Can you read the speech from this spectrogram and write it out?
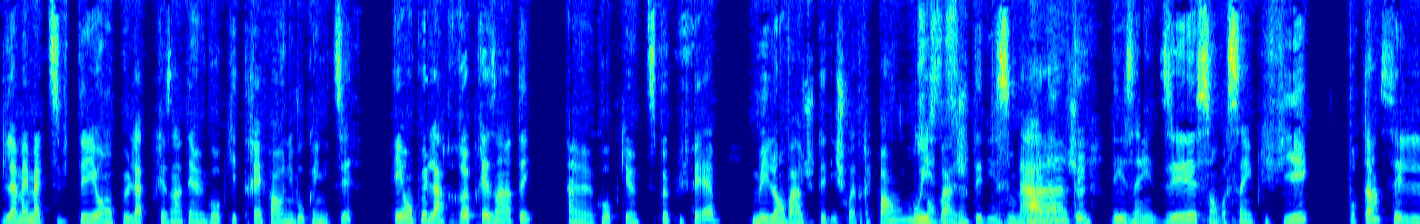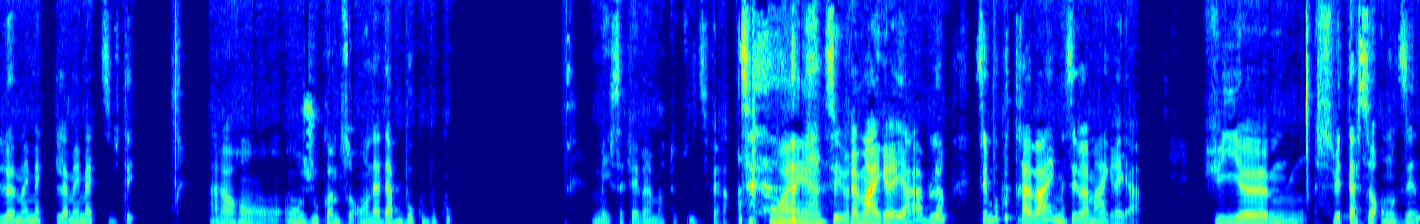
la même activité, on peut la présenter à un groupe qui est très fort au niveau cognitif et on peut la représenter à un groupe qui est un petit peu plus faible. Mais là, on va ajouter des choix de réponse, on va ajouter des images, des indices, on va simplifier. Pourtant, c'est le même, la même activité. Alors, on, on, joue comme ça, on adapte beaucoup, beaucoup. Mais ça fait vraiment toute une différence. Ouais. Hein. c'est vraiment agréable. C'est beaucoup de travail, mais c'est vraiment agréable. Puis, euh, suite à ça, on dîne.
